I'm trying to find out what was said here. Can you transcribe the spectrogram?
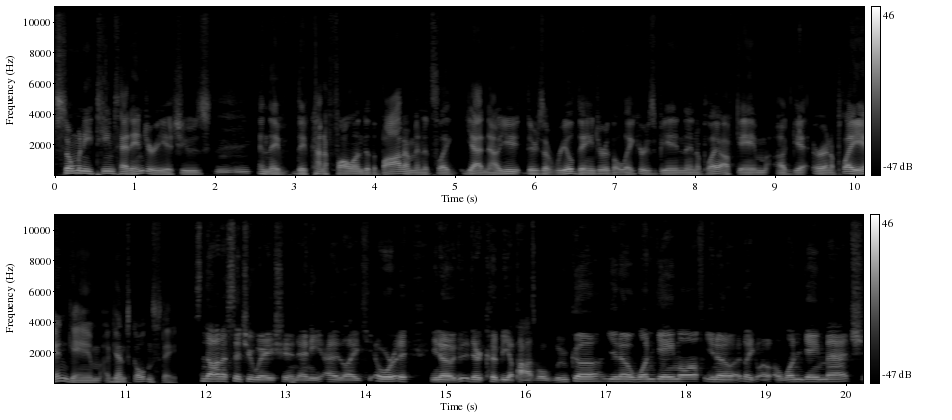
so many teams had injury issues Mhm. and they've they've kind of fallen to the bottom and it's like yeah now you there's a real danger of the Lakers being in a playoff game again or in a play-in game against Golden State. It's not a situation any uh, like, or uh, you know, there could be a possible Luka, you know, one game off, you know, like a, a one game match.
